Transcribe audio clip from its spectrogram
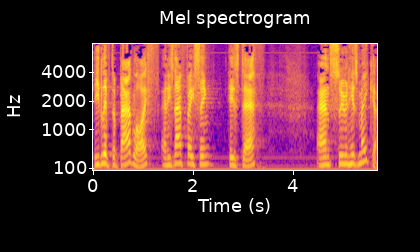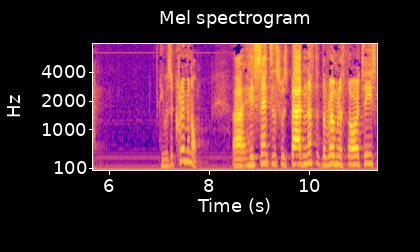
He lived a bad life, and he's now facing his death and soon his maker. He was a criminal. Uh, his sentence was bad enough that the Roman authorities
